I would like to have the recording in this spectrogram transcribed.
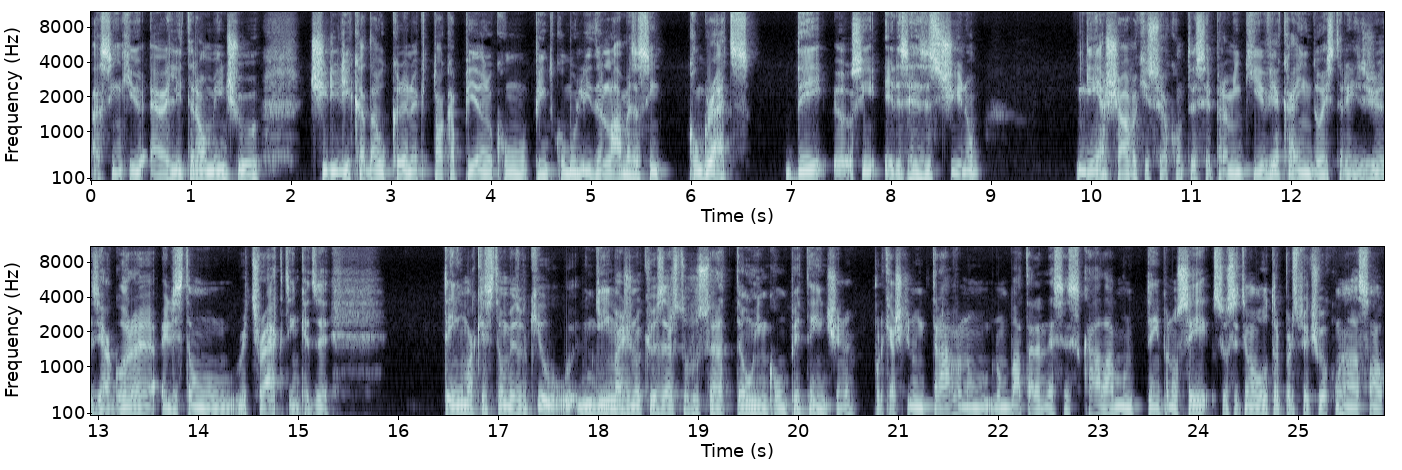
assim, que é literalmente o tiririca da Ucrânia que toca piano com o Pinto como líder lá, mas assim, congrats, they, assim, eles resistiram, ninguém achava que isso ia acontecer, para mim Kiev ia cair em dois, três dias, e agora eles estão retracting, quer dizer, tem uma questão mesmo que o, ninguém imaginou que o exército russo era tão incompetente, né? Porque acho que não entrava num, numa batalha nessa escala há muito tempo. Eu não sei se você tem uma outra perspectiva com relação a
